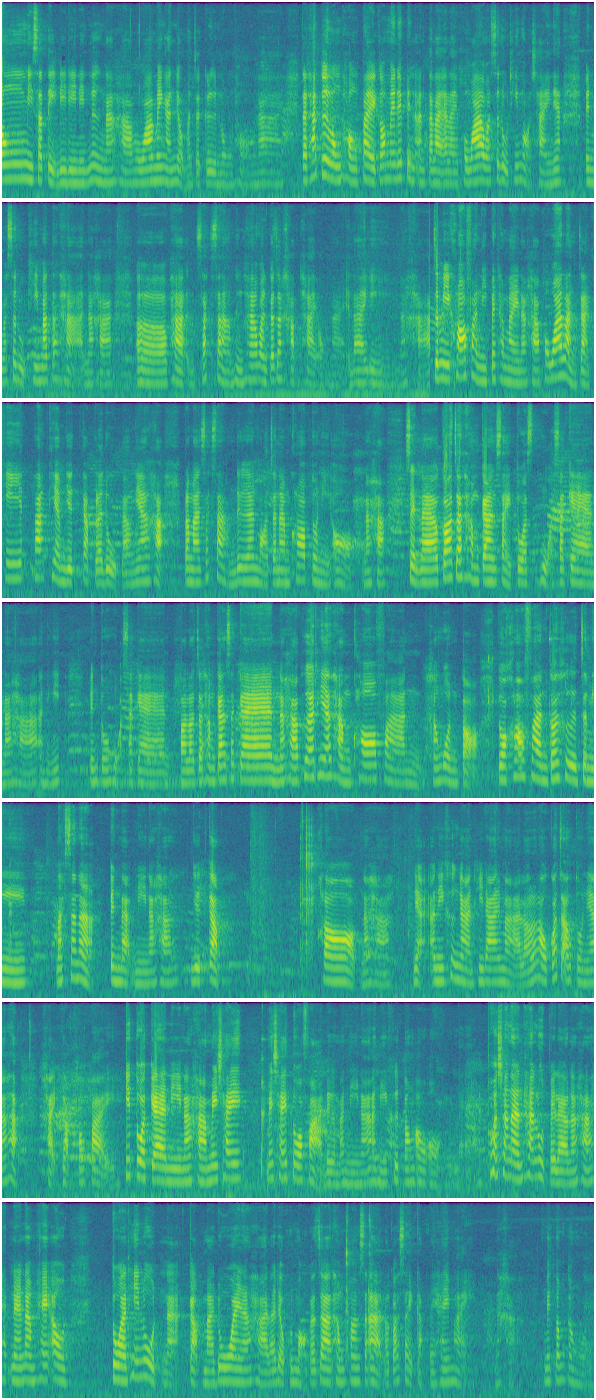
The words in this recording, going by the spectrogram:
ต้องมีสติดีๆ นิดนึงนะคะ เพราะว่าไม่งั้นเดี๋ยวมันจะกลืนลงท้องได้ แต่ถ้ากลืนลงท้องไปก็ไม่ได้เป็นอันตรายอะไร เพราะว่าวัสดุที่หมอใช้เนี่ยเป็นวัสดุที่มาตรฐานนะคะเอ่อผ่านสัก 3-5 วันก็จะขับถ่ายออกมาได้เองนะคะ จะมีครอบฟันนี้ไปทำไมนะคะ เพราะว่าหลังจากที่รากเทียมยึดกับกระดูกแล้วเนี่ยค่ะ ประมาณสัก 3 เดือนหมอจะนำครอบตัวนี้ออกนะคะ เสร็จแล้วก็จะทำการใส่ตัวหัวสแกนนะคะ อันนี้เป็นตัวหัวสแกน เราจะทำการสแกนนะคะ เพื่อที่จะทำครอบฟันข้างบนต่อ ตัวครอบฟันก็คือจะมีลักษณะเป็นแบบนี้นะคะ ยึดกับครอบนะคะ เนี่ยอันนี้คืองานที่ได้มาแล้วเราก็จะเอาตัวเนี้ยค่ะไขกลับเข้าไป ที่ตัวแกนนี้นะคะไม่ใช่ ไม่ใช่ตัวฝาเดิมอันนี้นะ อันนี้คือต้องเอาออกอยู่แล้ว เพราะฉะนั้นถ้าหลุดไปแล้วนะคะ แนะนำให้เอาตัวที่หลุดน่ะกลับมาด้วยนะคะ แล้วเดี๋ยวคุณหมอก็จะทำความสะอาดแล้วก็ใส่กลับไปให้ใหม่นะคะ ไม่ต้องกังวล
